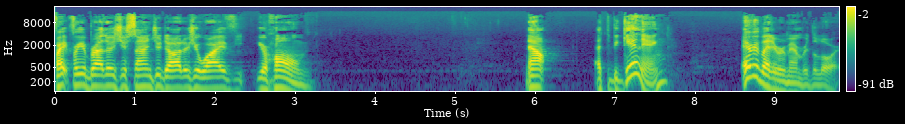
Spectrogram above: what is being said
Fight for your brothers, your sons, your daughters, your wife, your home. Now, at the beginning, everybody remembered the Lord.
